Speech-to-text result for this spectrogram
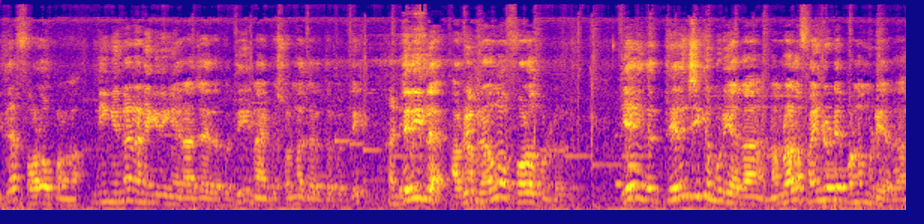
இத ஃபாலோ பண்ணலாம். நீங்க என்ன நினைக்கிறீங்க ராஜா இத பத்தி? நான் இப்ப சொன்ன கருத்தை பத்தி. தெரியல. அப்படின்றவங்க ஃபாலோ பண்றது. ஏன் இதை தெரிஞ்சிக்க முடியாதா? நம்மளால ஃபைண்ட் அவுட்டே பண்ண முடியாதா?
